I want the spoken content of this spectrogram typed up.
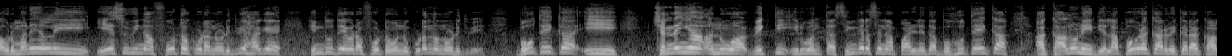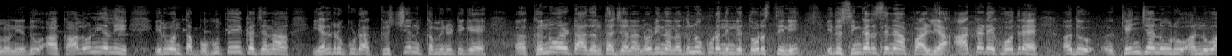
ಅವ್ರ ಮನೆಯಲ್ಲಿ ಯೇಸುವಿನ ಫೋಟೋ ಕೂಡ ನೋಡಿದ್ವಿ, ಹಾಗೆ ಹಿಂದೂ ದೇವರ ಫೋಟೋವನ್ನು ಕೂಡ ನಾವು ನೋಡಿದ್ವಿ. ಬಹುತೇಕ ಈ ಚೆನ್ನಯ್ಯ ಅನ್ನುವ ವ್ಯಕ್ತಿ ಇರುವಂಥ ಸಿಂಗರಸನ ಪಾಳ್ಯದ ಬಹುತೇಕ ಆ ಕಾಲೋನಿ ಇದೆಯಲ್ಲ, ಪೌರ ಕಾರ್ಮಿಕರ ಕಾಲೋನಿ ಅದು. ಆ ಕಾಲೋನಿಯಲ್ಲಿ ಇರುವಂಥ ಬಹುತೇಕ ಜನ ಎಲ್ಲರೂ ಕೂಡ ಕ್ರಿಶ್ಚಿಯನ್ ಕಮ್ಯುನಿಟಿಗೆ ಕನ್ವರ್ಟ್ ಆದಂಥ ಜನ. ನೋಡಿ, ನಾನು ಅದನ್ನು ಕೂಡ ನಿಮಗೆ ತೋರಿಸ್ತೀನಿ. ಇದು ಸಿಂಗರಸನ ಪಾಳ್ಯ. ಆ ಕಡೆಗೆ ಹೋದರೆ ಅದು ಕೆಂಜನೂರು ಅನ್ನುವ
